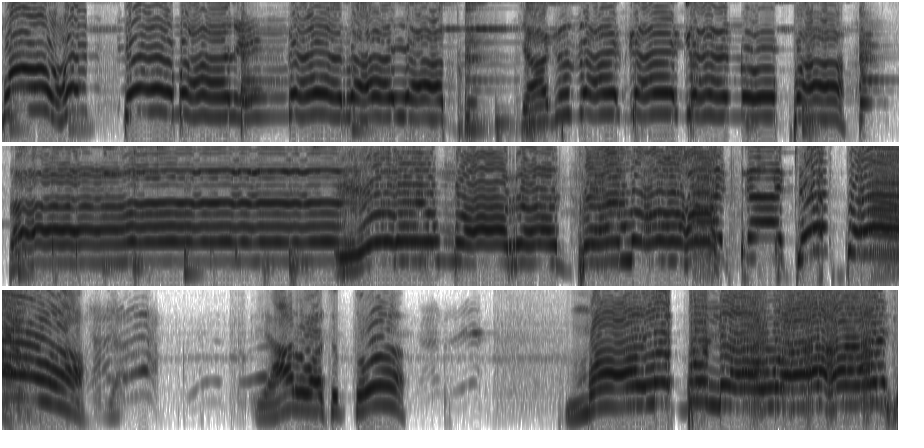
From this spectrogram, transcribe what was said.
ಮೋಹತ್ತ ಮಾಲಿಂಗರಾಯ. ಜಗದಾಗ ಗನುಪ ಮಾರಥಲೋ ಕೆತ್ತ ಯಾರು ವಾಸಿತ್ತು? ಮಾಳಪ್ಪನ ವಾಸ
